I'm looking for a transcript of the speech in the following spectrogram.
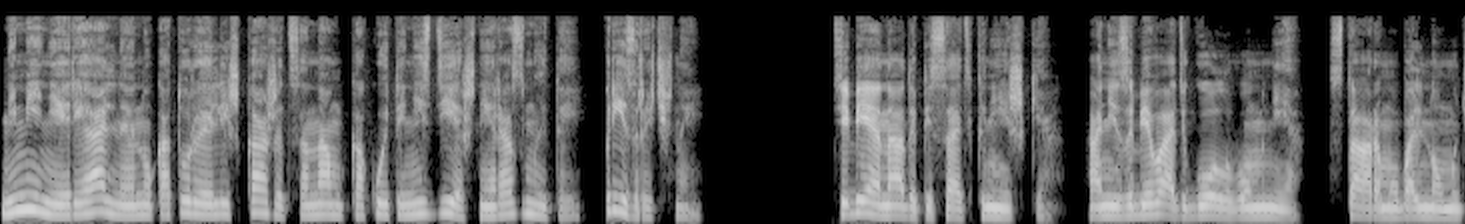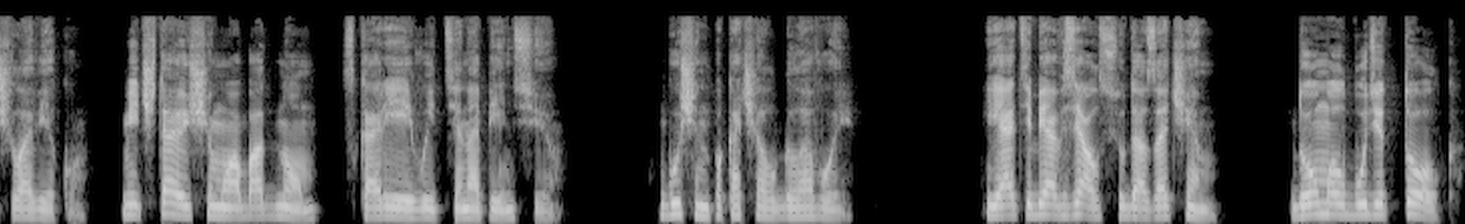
Не менее реальная, но которая лишь кажется нам какой-то нездешней, размытой, призрачной. Тебе надо писать книжки, а не забивать голову мне, старому больному человеку, мечтающему об одном — скорее выйти на пенсию. Гущин покачал головой. «Я тебя взял сюда зачем? Думал, будет толк.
